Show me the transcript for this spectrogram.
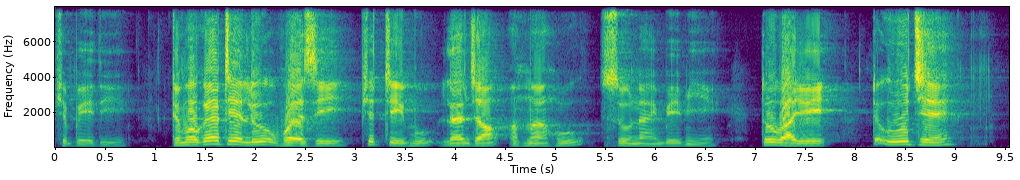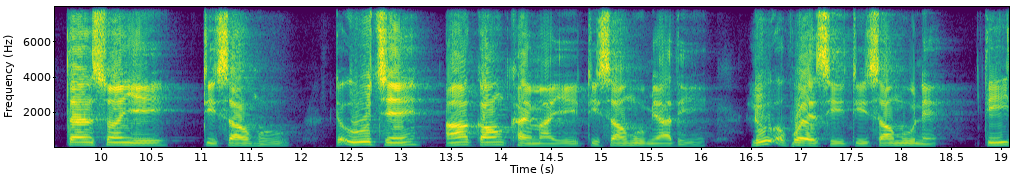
ဖြစ်ပေသည်ဒီမိုကရက်တစ်လူအဖွဲ့အစည်းဖြစ်တည်မှုလမ်းကြောင်းအမှန်ဟုဆိုနိုင်ပေမည်သို့ပါ၍တဦးချင်းတန်ဆွမ်းရေးတည်ဆောက်မှုတဦးချင်းအားကောင်းခိုင်မာရေးတည်ဆောက်မှုများသည် လူအဖွဲ့အစည်းတည်ဆောက်မှုနှင့် တီး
